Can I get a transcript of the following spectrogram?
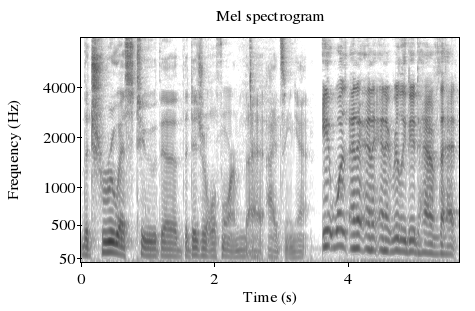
the truest to the the digital form that I'd seen yet. It was, and it, and it, really did have that.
